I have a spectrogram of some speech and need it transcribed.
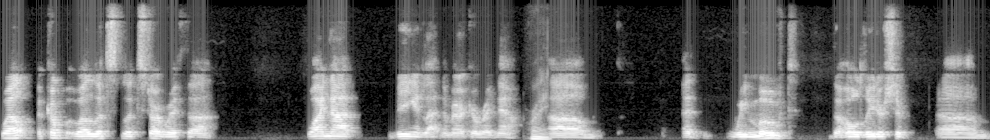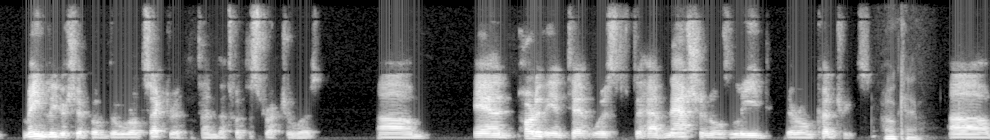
Well, a couple. Well, let's let's start with uh, why not being in Latin America right now. Right. Um, at- we moved the whole leadership, um, main leadership of the world sector at the time. That's what the structure was, um, and part of the intent was to have nationals lead their own countries Okay. uh,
